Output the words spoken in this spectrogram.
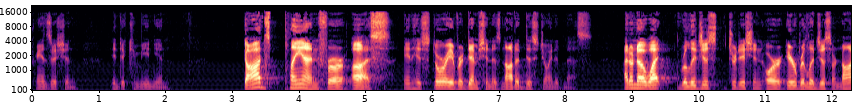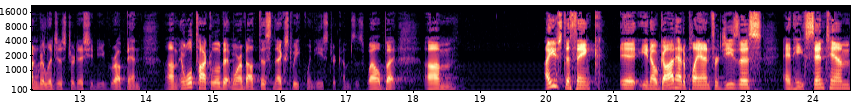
transition into communion. God's plan for us in his story of redemption is not a disjointed mess. I don't know what religious tradition or irreligious or non religious tradition you grew up in. Um, and we'll talk a little bit more about this next week when Easter comes as well. But um, I used to think, it, you know, God had a plan for Jesus and he sent him,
